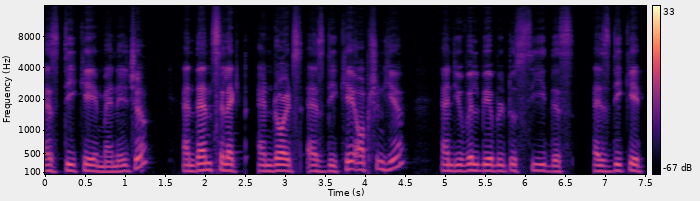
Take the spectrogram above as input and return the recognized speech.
SDK manager and then select Android's SDK option here and you will be able to see this SDK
